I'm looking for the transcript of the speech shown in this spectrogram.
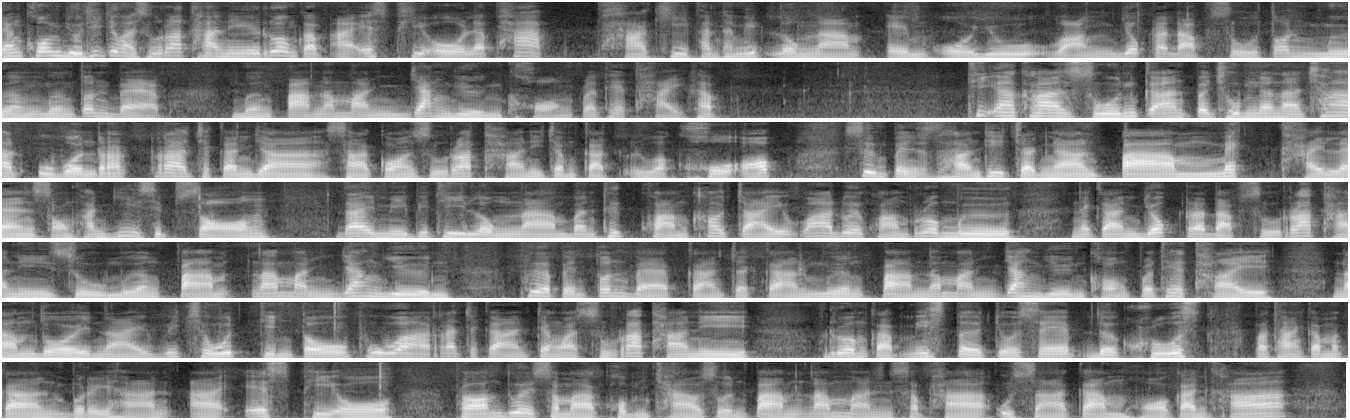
ยังคงอยู่ที่จังหวัดสุราษฎร์ธานีร่วมกับ RSPO และภาคภาคีพันธมิตรลงนาม MOU หวังยกระดับสู่ต้นเมือง เมืองต้นแบบ เมืองปาล์มน้ำมันยั่งยืนของประเทศไทยครับ ที่อาคารศูนย์การประชุมนานาชาติ อุบลรัฐราชกัญญาสากรสุราษฎร์ธานีจำกัด หรือว่าโคออฟซึ่งเป็นสถานที่จัดงานปาล์มเม็กไทยแลนด์ 2022 ได้มีพิธีลงนามบันทึกความเข้าใจว่าด้วยความร่วมมือในการยกระดับสุราษฎร์ธานีสู่เมืองปาล์มน้ำมันยั่งยืน เพื่อเป็นต้นแบบการจัดการเมืองปาล์มน้ำมันยั่งยืนของประเทศไทยนำโดยนายวิชวุฒิจินโต ผู้ว่าราชการจังหวัดสุราษฎร์ธานี ร่วมกับมิสเตอร์โจเซฟเดอะครูสประธานกรรมการบริหาร RSPO พร้อมด้วยสมาคมชาวสวนปาล์มน้ำมันสภาอุตสาหกรรม หอการค้า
